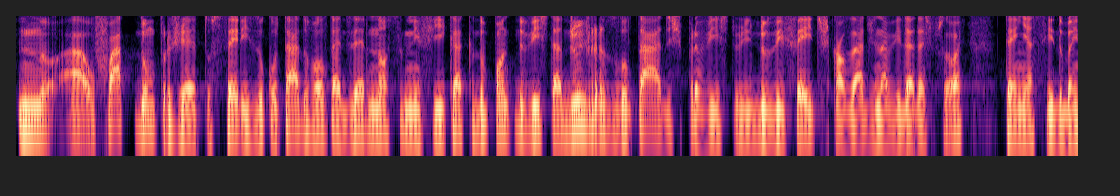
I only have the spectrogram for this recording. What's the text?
no, o facto de um projeto ser executado, volto a dizer, não significa que, do ponto de vista dos resultados previstos e dos efeitos causados na vida das pessoas, tenha sido bem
